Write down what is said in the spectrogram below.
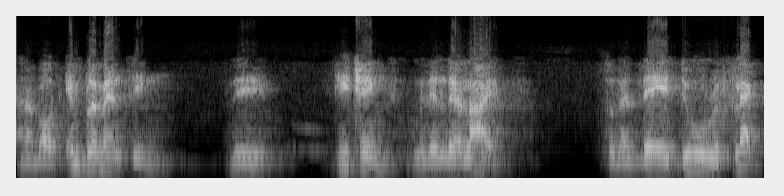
and about implementing the teachings within their lives so that they do reflect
